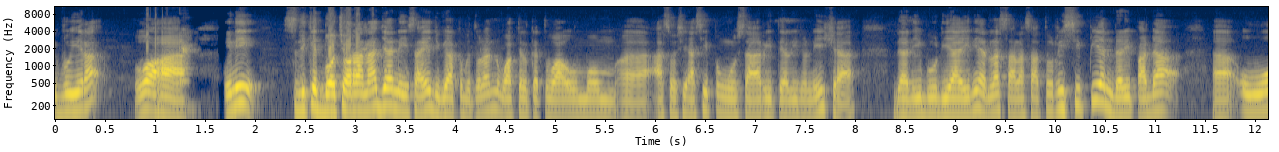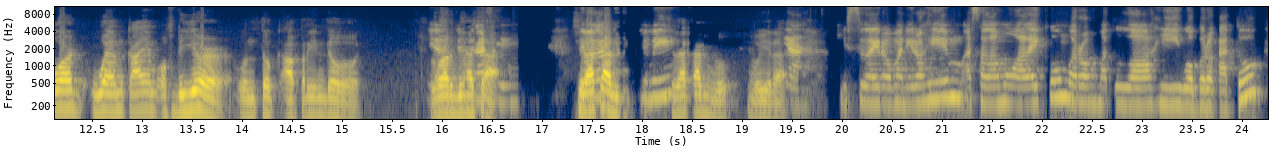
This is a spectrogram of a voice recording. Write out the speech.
Ibu Ira, wah ini sedikit bocoran aja nih. Saya juga kebetulan Wakil Ketua Umum uh, Asosiasi Pengusaha Retail Indonesia dan Ibu Diah ini adalah salah satu resipien daripada uh, Award UMKM of the Year untuk Aprindo. Ya, Luar biasa. Silakan, silakan Bu, Bu Ira. Ya. Bismillahirrahmanirrahim. Assalamualaikum warahmatullahi wabarakatuh.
